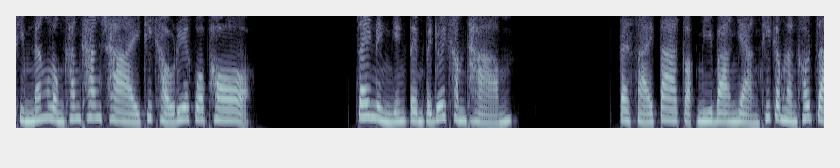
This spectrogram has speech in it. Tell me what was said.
พิมนั่งลงข้างๆชายที่เขาเรียกว่าพ่อ ใจหนึ่งยังเต็มไปด้วยคำถาม แต่สายตากลับมีบางอย่างที่กำลังเข้าใจ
